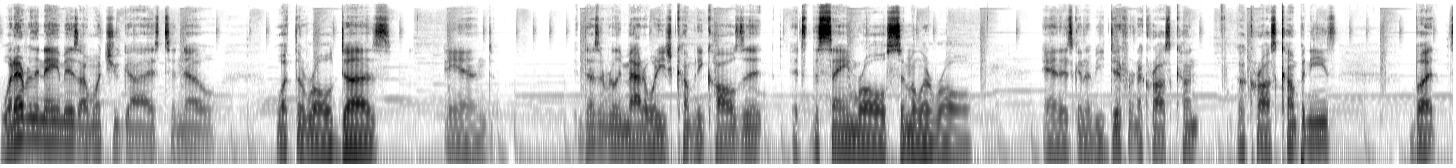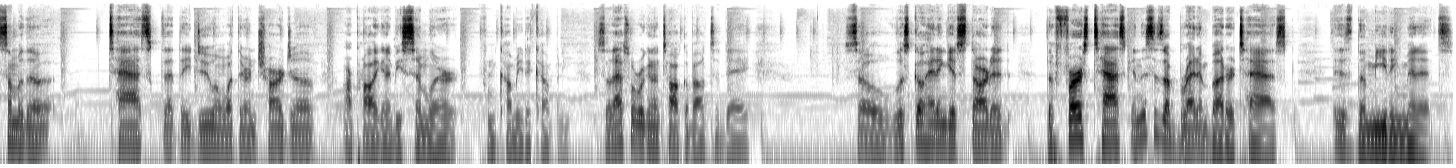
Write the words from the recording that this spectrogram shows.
Whatever the name is i want you guys to know what the role does. And it doesn't really matter what each company calls it. It's the same role similar role. And it's going to be different across com- across companies but some of the tasks that they do and what they're in charge of are probably going to be similar from company to company. So that's what we're going to talk about today. So let's go ahead and get started. The first task, and this is a bread and butter task, is the meeting minutes.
